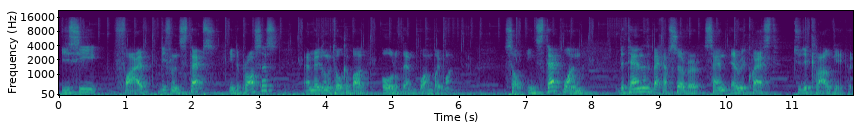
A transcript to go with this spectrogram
You see five different steps in the process, and we're going to talk about all of them one by one. So in step one, the tenant backup server send a request to the cloud gateway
